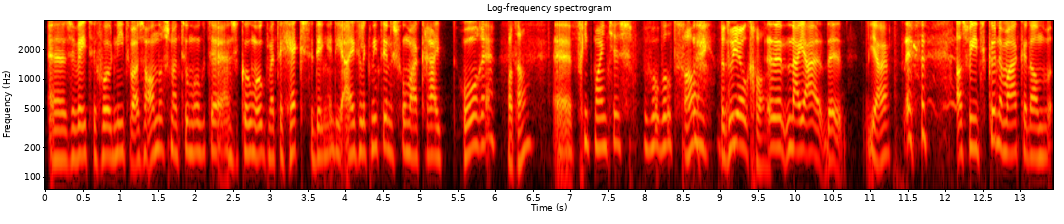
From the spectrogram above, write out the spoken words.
Uh, ze weten gewoon niet waar ze anders naartoe moeten. En ze komen ook met de gekste dingen die eigenlijk niet in de schoonmakerij horen. Wat dan? Uh, frietmandjes bijvoorbeeld. Oh, dat doe je ook gewoon? Uh, nou ja, de, ja. als we iets kunnen maken, dan,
